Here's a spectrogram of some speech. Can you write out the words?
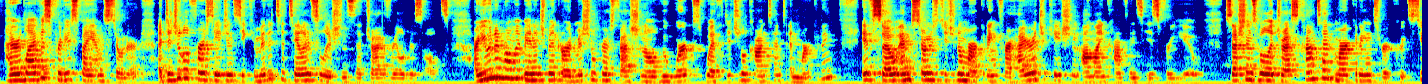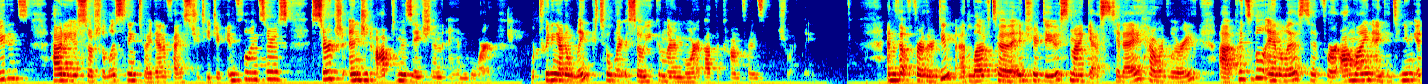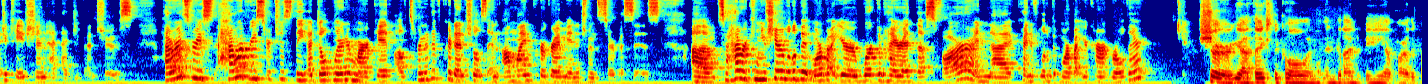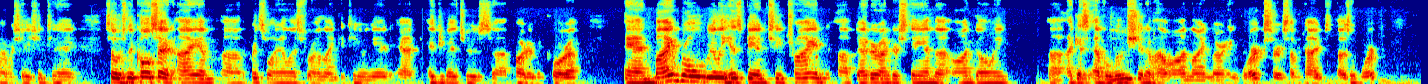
Higher Ed Live is produced by M. Stoner, a digital first agency committed to tailored solutions that drive real results. Are you an enrollment management or admission professional who works with digital content and marketing? If so, M. Stoner's Digital Marketing for Higher Education Online Conference is for you. Sessions will address content marketing to recruit students, how to use social listening to identify strategic influencers, search engine optimization, and more. We're tweeting out a link to learn so you can learn more about the conference shortly. And without further ado, I'd love to introduce my guest today, Howard Lurie, uh, Principal Analyst for Online and Continuing Education at EduVentures. Howard's Howard researches the adult learner market, alternative credentials, and online program management services. Um, so, Howard, can you share a little bit more about your work in higher ed thus far and uh, kind of a little bit more about your current role there? Sure. Yeah. Thanks, Nicole, and, and glad to be a part of the conversation today. So as Nicole said, I am uh, the principal analyst for online continuing ed at EduVentures, uh, part of Encura. And my role really has been to try and uh, better understand the ongoing, uh, I guess, evolution of how online learning works or sometimes doesn't work.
